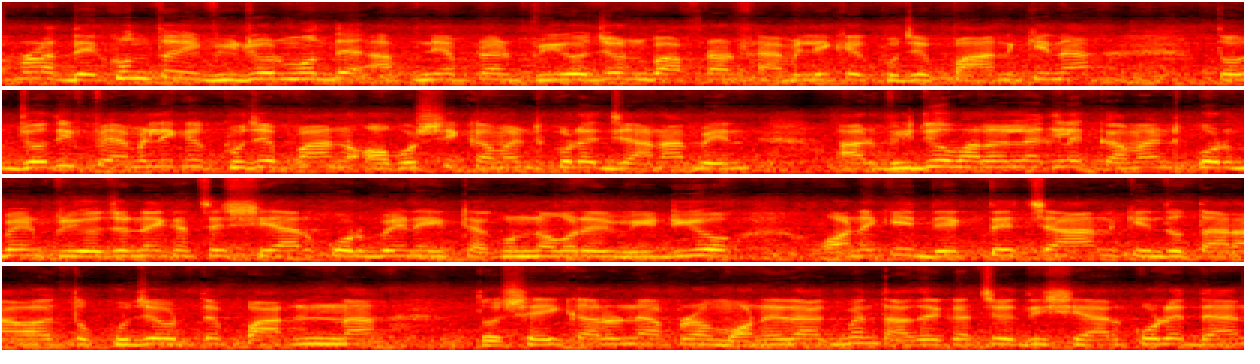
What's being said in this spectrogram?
আপনারা দেখুন তো এই ভিডিওর মধ্যে আপনি আপনার প্রিয়জন বা আপনার ফ্যামিলিকে খুঁজে পান কি না তো যদি ফ্যামিলিকে খুঁজে পান, অবশ্যই কমেন্ট করে জানাবেন। আর ভিডিও ভালো লাগলে কমেন্ট করবেন, প্রিয়জনের কাছে শেয়ার করবেন। এই ঠাকুরনগরের ভিডিও অনেকেই দেখতে চান, কিন্তু তারা হয়তো খুঁজে উঠতে পারেন না। তো সেই কারণে আপনারা মনে রাখবেন, তাদের কাছে যদি শেয়ার করে দেন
